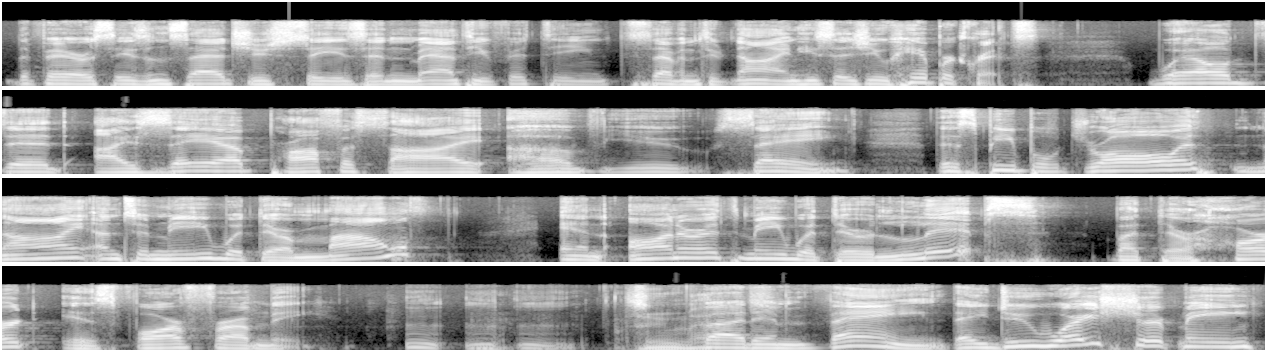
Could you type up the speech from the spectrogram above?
the Pharisees and Sadducees in Matthew 15, 7 through 9, he says, You hypocrites well did Isaiah prophesy of you, saying, This people draweth nigh unto me with their mouth, and honoreth me with their lips, but their heart is far from me. Mm, mm, mm. But in vain. They do worship me,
